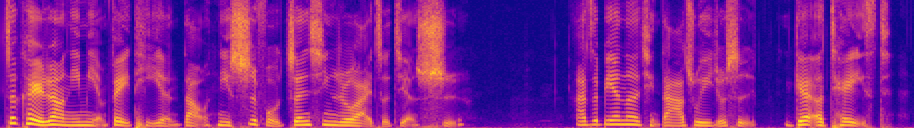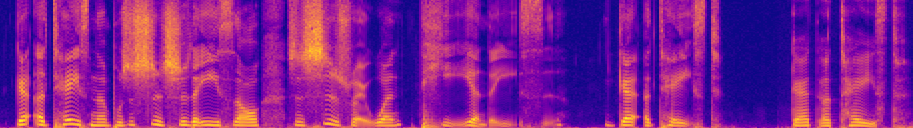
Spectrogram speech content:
这可以让你免费体验到你是否真心热爱这件事。那这边呢，请大家注意，就是 get a taste。get a taste 呢，不是试吃的意思哦，是试水温、体验的意思。get a taste，get a taste。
